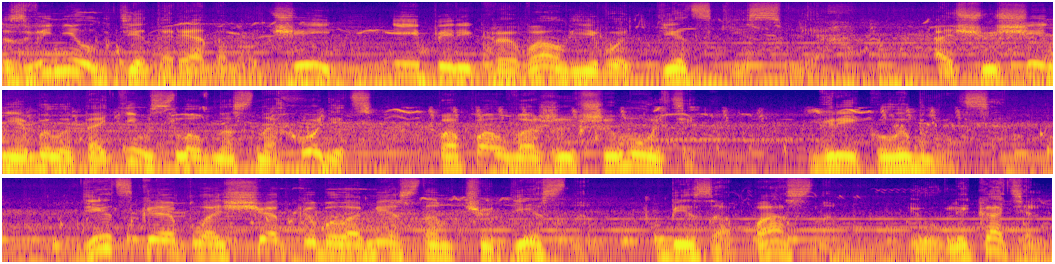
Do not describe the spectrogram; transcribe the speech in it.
звенел где-то рядом ручей и перекрывал его детский смех. Ощущение было таким, словно снаходец попал в оживший мультик. Грик улыбнулся. Детская площадка была местом чудесным, безопасным и увлекательным.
